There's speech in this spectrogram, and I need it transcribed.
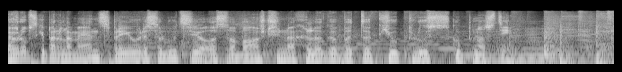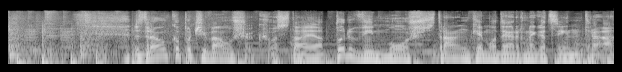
Evropski parlament sprejel resolucijo o svoboščinah LGBTQ skupnosti. Zdravko Počivalšek ostaja prvi mož stranke modernega centra.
